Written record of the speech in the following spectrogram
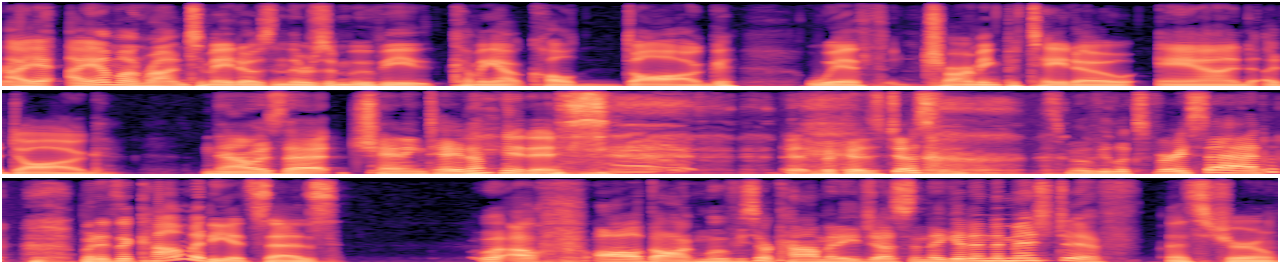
I I am on Rotten Tomatoes, and there's a movie coming out called Dog with Charming Potato and a dog. now is that Channing Tatum? It is, because Justin, this movie looks very sad. but it's a comedy. It says. Well, all dog movies are comedy, Justin. They get into mischief. That's true.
